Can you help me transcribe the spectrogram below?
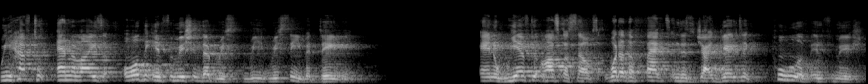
we have to analyze all the information that we receive daily. And we have to ask ourselves what are the facts in this gigantic pool of information?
